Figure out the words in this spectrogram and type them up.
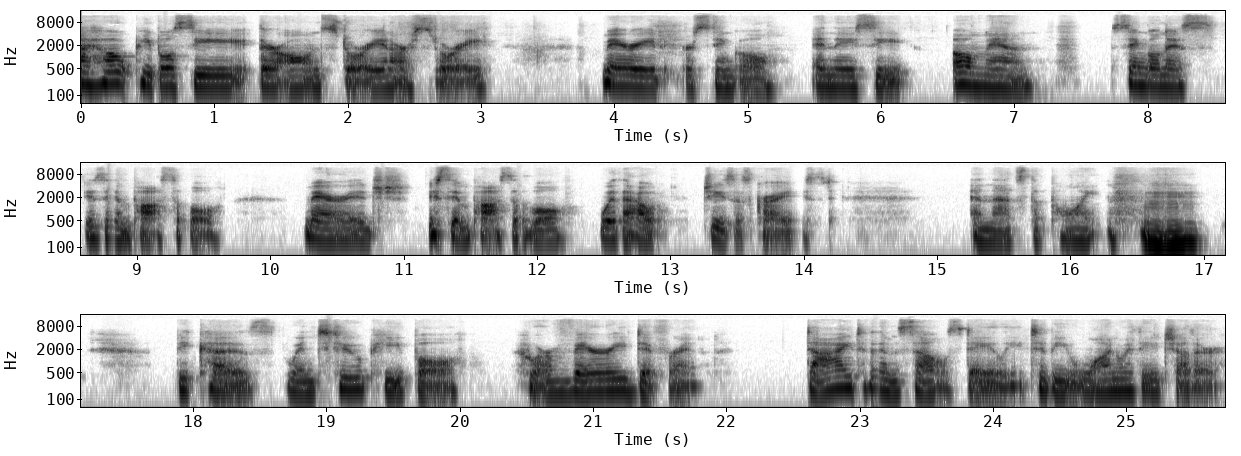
i hope people see their own story in our story married or single and they see oh man singleness is impossible. Marriage is impossible without Jesus Christ. And that's the point. Mm-hmm. because when two people who are very different die to themselves daily to be one with each other,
